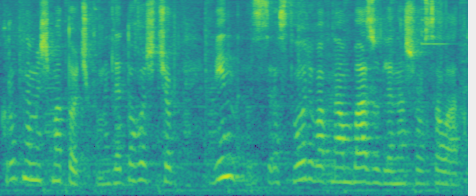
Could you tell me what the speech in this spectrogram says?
крупними шматочками для того, щоб він створював нам базу для нашого салату.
